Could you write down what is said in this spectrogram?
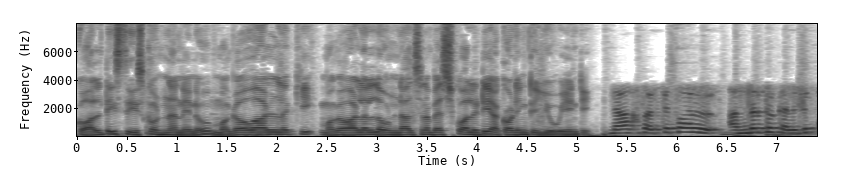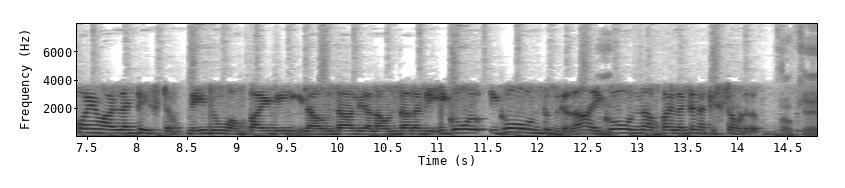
క్వాలిటీస్ తీసుకుంటున్నాను నేను. మగవాళ్ళకి మగవాళ్ళల్లో ఉండాల్సిన best quality according to you ఏంటి? నాకు ఫస్ట్ ఆఫ్ ఆల్ అందరితో కలిసిపోయే వాళ్ళంటే ఇష్టం. నేను అబ్బాయిని ఇలా ఉండాలి అలా ఉండాలని. ఇగో ఇగో ఉంటుంది కదా ఇగో ఉన్న అబ్బాయిలంటే నాకు ఇష్టం ఉండదు. ఓకే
